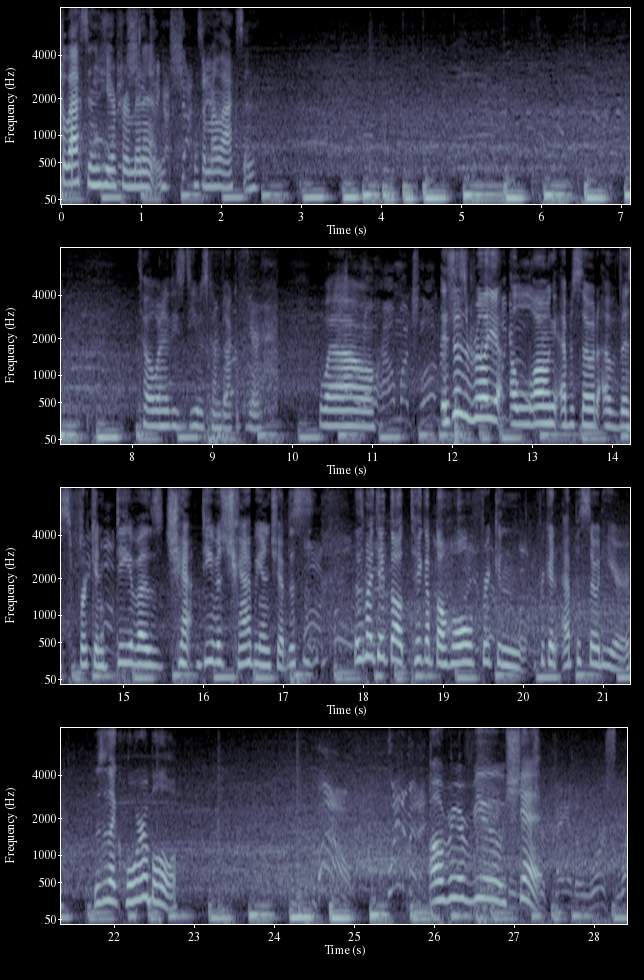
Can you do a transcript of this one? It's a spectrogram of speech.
relaxing here for a minute. At least I'm relaxing. Till one of these divas come back up here. Wow. How much longer This is really a long episode of this freaking divas cha- divas championship. This is this might take the take up the whole freaking freaking episode here. This is like horrible. Oh, rear view, shit. Paying the worst way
